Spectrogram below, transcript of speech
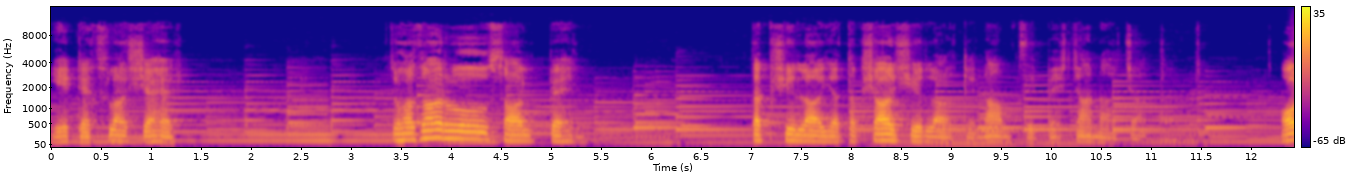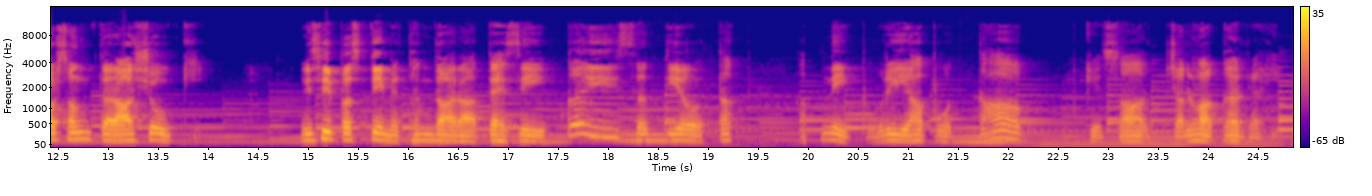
یہ ٹیکسلا شہر جو ہزاروں سال پہلے تکشیلا یا تکشاشیلا کے نام سے پہچانا جاتا تھا۔ اور سنگ تراشوں کی اسی بستی میں کھندارا تہذیب کئی صدیوں تک اپنی پوری آپ و تاب کے ساتھ جلوہ کر رہی۔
